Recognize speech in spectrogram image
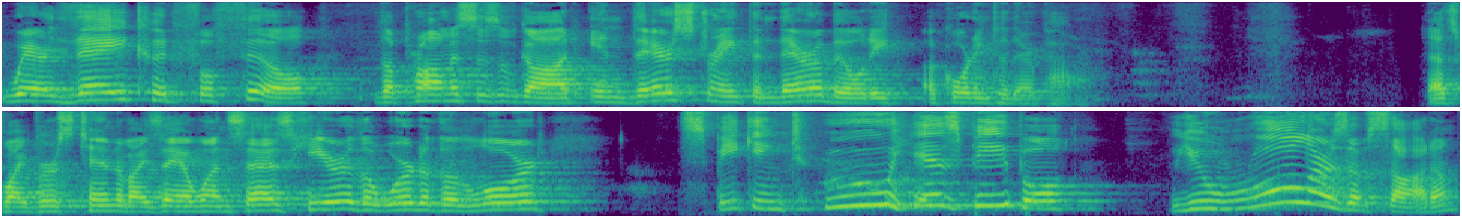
where they could fulfill the promises of God in their strength and their ability according to their power. That's why verse 10 of Isaiah 1 says, Hear the word of the Lord speaking to his people, you rulers of Sodom,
